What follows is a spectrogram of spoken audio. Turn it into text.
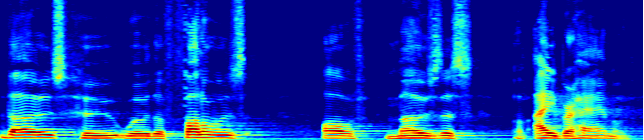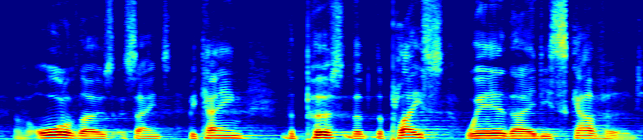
those who were the followers of Moses, of Abraham, of, of all of those saints, became the, pers- the, the place where they discovered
